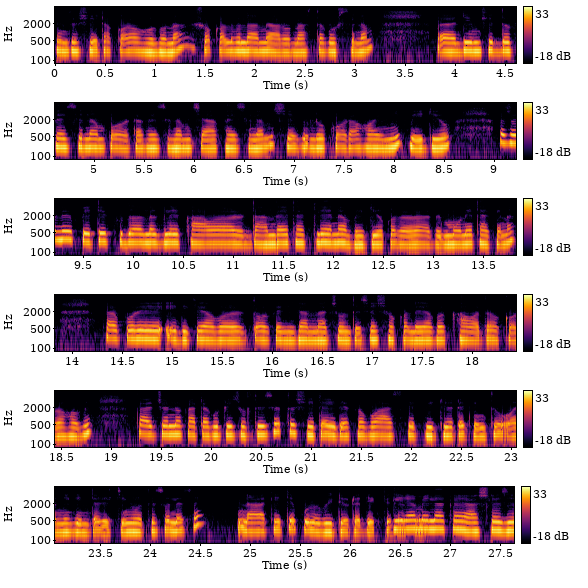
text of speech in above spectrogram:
কিন্তু সেটা করা হলো না। সকালবেলা আমি আরও নাস্তা করছিলাম। ডিম সিদ্ধ খাইছিলাম, পরোটা খাইছিলাম, চা খাইছিলাম, সেগুলো করা হয়নি ভিডিও। আসলে পেটে ক্ষুধা লাগলে, খাওয়ার ধান্দায় থাকলে না ভিডিও করার আর মনে থাকে না। তারপরে এদিকে আবার তরকারি রান্না চলতেছে, সকালে আবার খাওয়া দাওয়া করা হবে। তার জন্য কাটাকুটি চলতেছে, তো সেটাই দেখাবো। আজকের ভিডিওটা কিন্তু অনেক ইন্টারেস্টিং হতে চলেছে। না কেটে পুরো ভিডিওটা দেখতে গ্রাম এলাকায় আসলে যে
